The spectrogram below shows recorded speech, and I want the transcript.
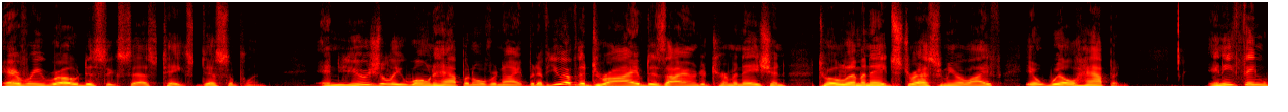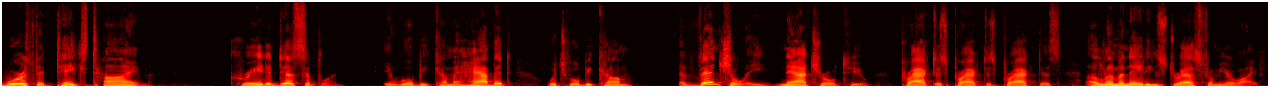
Every road to success takes discipline and usually won't happen overnight. But if you have the drive, desire, and determination to eliminate stress from your life, it will happen. Anything worth it takes time. Create a discipline. It will become a habit, which will become eventually natural to you. Practice, practice, practice, eliminating stress from your life.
